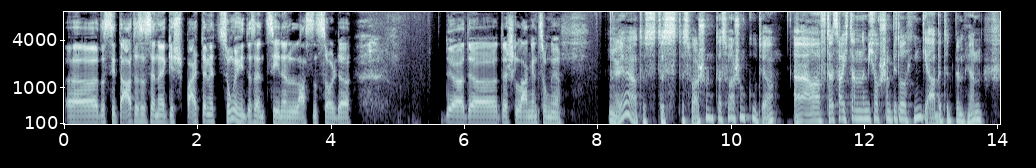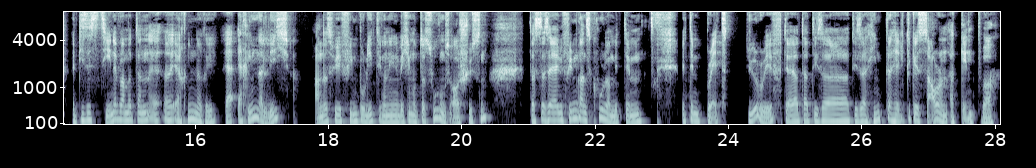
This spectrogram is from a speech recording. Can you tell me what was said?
äh, das Zitat, dass er seine gespaltene Zunge hinter seinen Zähnen lassen soll, der, der, der, der Schlangenzunge. Ja, ja, das, das, das, war schon, das war schon gut, ja. Äh, auf das habe ich dann nämlich auch schon ein bisschen hingearbeitet beim Hören. Diese Szene war mir dann äh, erinnerlich, äh, erinnerlich, anders wie vielen Politikern in irgendwelchen Untersuchungsausschüssen, dass das ja im Film ganz cool war mit dem, mit dem Brad Dourif, der da dieser, dieser hinterhältige Sauron-Agent war.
